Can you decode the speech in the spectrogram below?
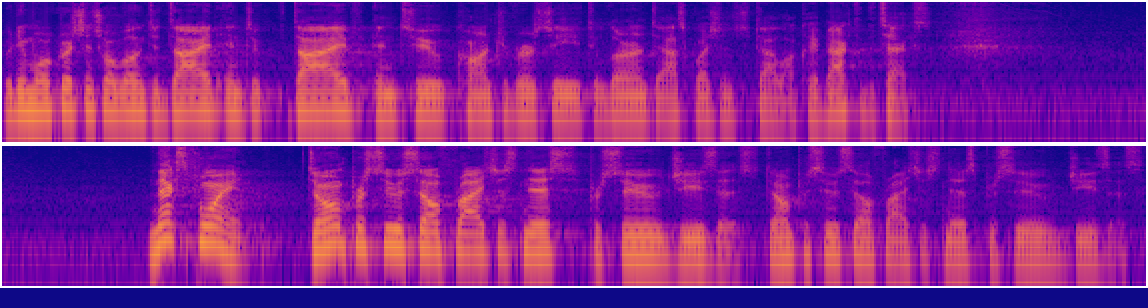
We need more Christians who are willing to dive into, dive into controversy, to learn, to ask questions, to dialogue. Okay, back to the text. Next point don't pursue self righteousness, pursue Jesus. Don't pursue self righteousness, pursue Jesus.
